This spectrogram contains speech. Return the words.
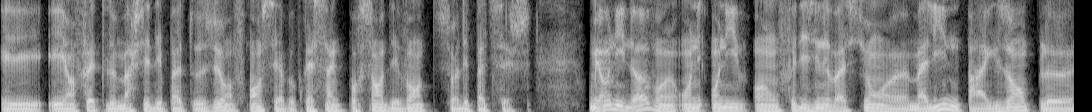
Et, et, en fait, le marché des pâtes aux œufs en France, c'est à peu près 5% des ventes sur les pâtes sèches. Mais on innove, on, on, on, on fait des innovations euh, malines. Par exemple, euh,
